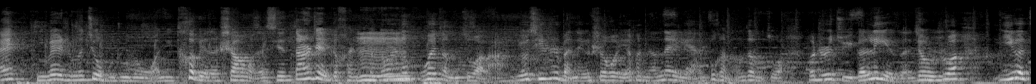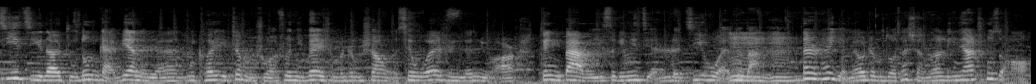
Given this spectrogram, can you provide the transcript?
哎，你为什么就不注重我？你特别的伤我的心。当然，这个很很多人都不会这么做了啊，尤其日本那个社会也很的内敛，不可能这么做。我只是举一个例子，就是说，一个积极的、主动改变的人，你可以这么说：说你为什么这么伤我的心？我也是你的女儿，给你爸爸一次给你解释的机会，对吧？嗯但是他也没有这么做，他选择离家出走。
